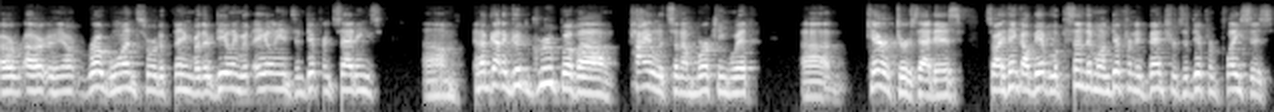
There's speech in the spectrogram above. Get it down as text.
or, or you know, Rogue One sort of thing, where they're dealing with aliens in different settings. Um, and I've got a good group of uh, pilots that I'm working with, uh, characters that is. So I think I'll be able to send them on different adventures to different places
